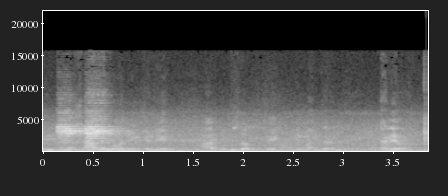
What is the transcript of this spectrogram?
बीच में शामिल होने के लिए आप लोग सब एक निमंत्रण दें। धन्यवाद।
